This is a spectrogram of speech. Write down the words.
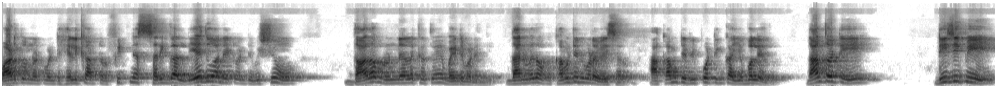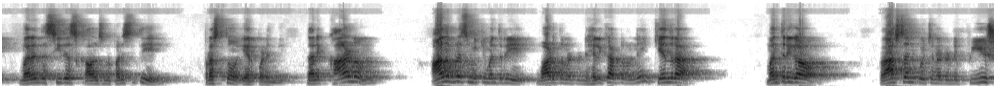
వాడుతున్నటువంటి హెలికాప్టర్ ఫిట్నెస్ సరిగ్గా లేదు అనేటువంటి విషయం దాదాపు రెండు నెలల క్రితమే బయటపడింది. దాని మీద ఒక కమిటీని కూడా వేశారు. ఆ కమిటీ రిపోర్ట్ ఇంకా ఇవ్వలేదు. దాంతో డీజీపీ మరింత సీరియస్ కావాల్సిన పరిస్థితి ప్రస్తుతం ఏర్పడింది. దానికి కారణం ఆంధ్రప్రదేశ్ ముఖ్యమంత్రి వాడుతున్నటువంటి హెలికాప్టర్ని కేంద్ర మంత్రిగా రాష్ట్రానికి వచ్చినటువంటి పీయూష్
